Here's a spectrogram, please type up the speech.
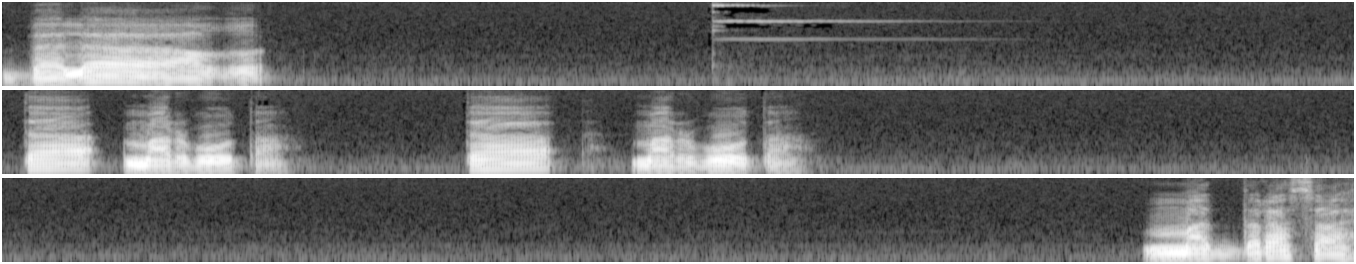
بلاغ. تاء مربوطة. تاء مربوطة. مدرسة.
